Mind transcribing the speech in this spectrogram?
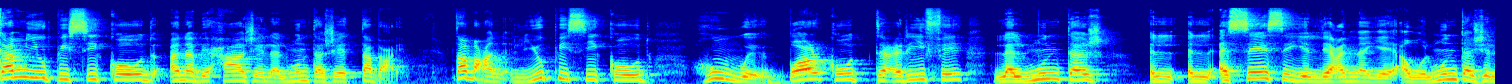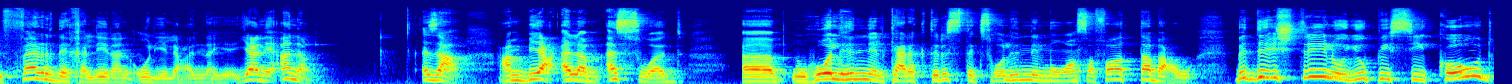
كم UPC code أنا بحاجة للمنتجات تبعي؟ طبعا ال UPC code هو باركود تعريفي للمنتج الأساسي اللي عنا إياه أو المنتج الفردي خلينا نقول اللي عنا إياه. يعني أنا إذا عم بيع قلم أسود آه، وهول هن ال characteristics هول هن المواصفات تبعه بدي أشتري له UPC code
